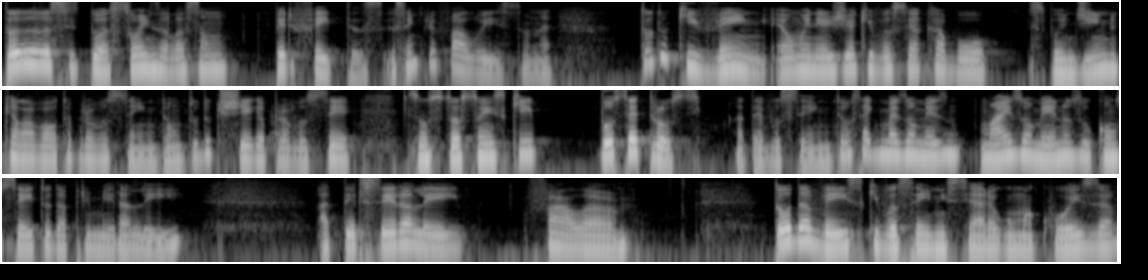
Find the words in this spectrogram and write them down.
Todas as situações, elas são perfeitas. Eu sempre falo isso, né? Tudo que vem é uma energia que você acabou expandindo que ela volta para você. Então, tudo que chega para você são situações que você trouxe até você. Então, segue mais ou, menos, mais ou menos o conceito da primeira lei. A terceira lei fala: toda vez que você iniciar alguma coisa,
